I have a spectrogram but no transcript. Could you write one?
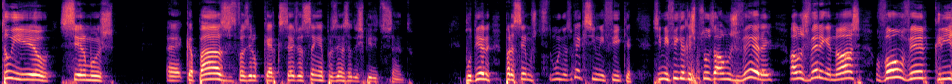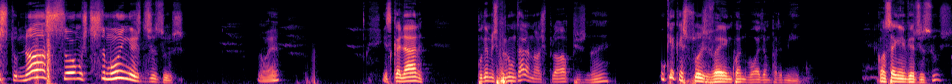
tu e eu sermos é, capazes de fazer o que quer que seja sem a presença do Espírito Santo. Poder para sermos testemunhas. O que é que significa? Significa que as pessoas, ao nos verem, ao nos verem a nós, vão ver Cristo. Nós somos testemunhas de Jesus. Não é? E se calhar podemos perguntar a nós próprios, não é? O que é que as pessoas veem quando olham para mim? Conseguem ver Jesus?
